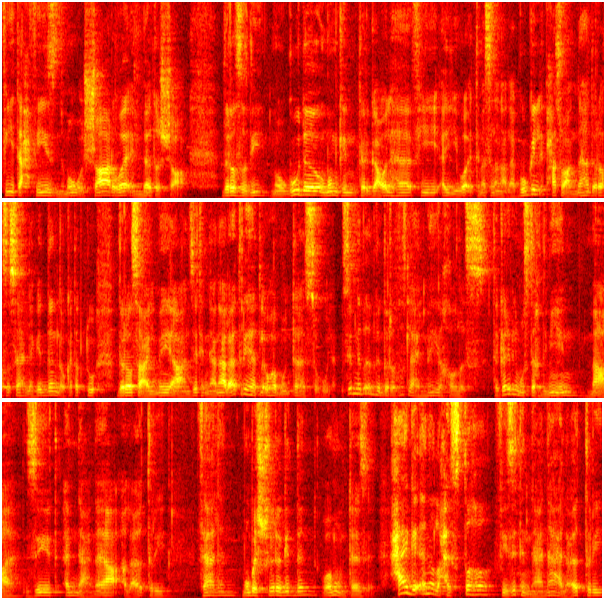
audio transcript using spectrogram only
في تحفيز نمو الشعر وإنبات الشعر. الدراسة دي موجودة وممكن ترجعوا لها في أي وقت مثلا على جوجل ابحثوا عنها دراسة سهلة جدا. لو كتبتوا دراسة علمية عن زيت النعناع العطري هتلاقوها بمنتهى السهولة. وسيبنا بقى من الدراسات العلمية خالص. تجارب المستخدمين مع زيت النعناع العطري فعلا مبشرة جدا وممتازة. حاجة أنا لاحظتها في زيت النعناع العطري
